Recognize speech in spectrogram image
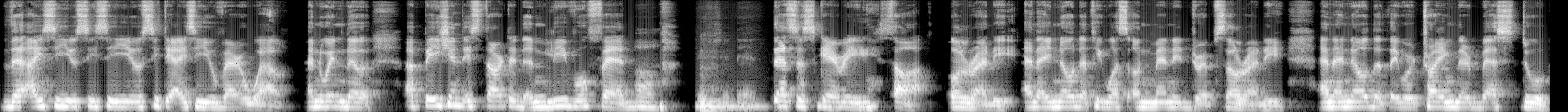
the ICU, CCU, CT ICU very well. And when the a patient is started and Levophed, oh, that's a scary mm-hmm. thought already. And I know that he was on many drips already. And I know that they were trying their best to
